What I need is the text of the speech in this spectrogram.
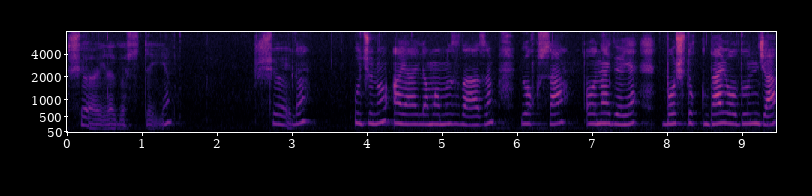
Şöyle göstereyim. Şöyle ucunu ayarlamamız lazım. Yoksa ona göre boşluklar olunca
